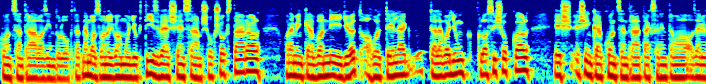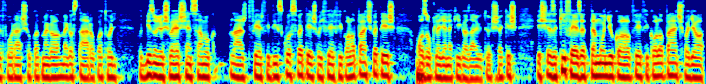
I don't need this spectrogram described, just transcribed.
koncentrálva az indulók. Tehát nem az van, hogy van mondjuk tíz versenyszám sok-sok sztárral, hanem inkább van négy-öt, ahol tényleg tele vagyunk klasszisokkal, és, és inkább koncentrálták szerintem az erőforrásokat, meg a, meg a sztárokat, hogy, hogy bizonyos versenyszámok, lásd férfi diszkoszvetés, vagy férfi kalapácsvetés, azok legyenek igazán ütősek. És, és ez kifejezetten mondjuk a férfi kalapács, vagy a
